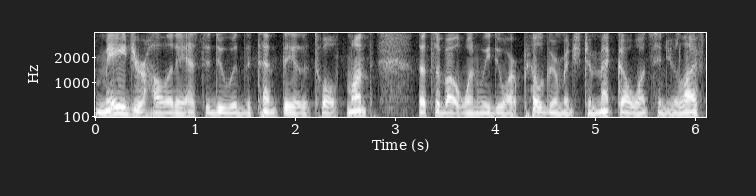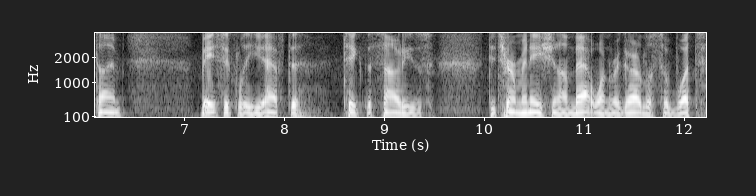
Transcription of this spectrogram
major holiday, has to do with the 10th day of the 12th month. That's about when we do our pilgrimage to Mecca once in your lifetime. Basically, you have to take the Saudis' determination on that one, regardless of what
